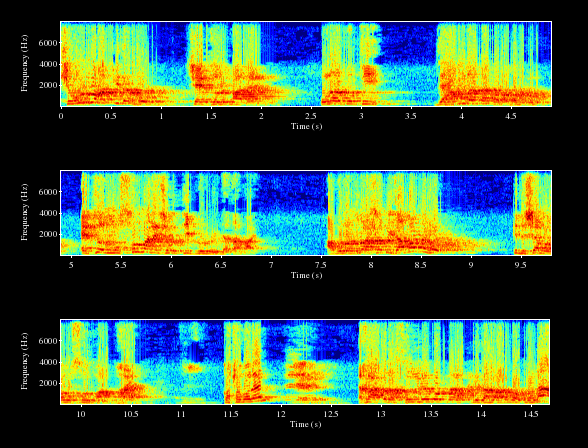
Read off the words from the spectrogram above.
সে অন্য আকিদার হোক, সে একজন আলেম। ওনার প্রতি যে হামলাটা করা হলো, একজন মুসলমান হিসেবে তীব্র নিন্দা জানায়। আবু রসুল আশরাফি জামাতে হোক, কিন্তু সে আমার মুসলমান ভাই। কথা বলেন? এখন আপনারা শুনলে বলবেন, আপনি জামাতে বলবেন? না,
